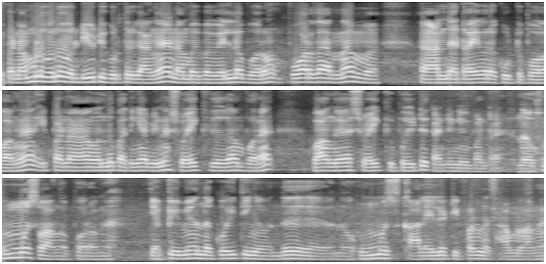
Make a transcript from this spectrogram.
இப்போ நம்மளுக்கு வந்து ஒரு டியூட்டி கொடுத்துருக்காங்க. நம்ம இப்போ வெளில போகிறோம் போகிறத இருந்தால் அந்த டிரைவரை கூப்பிட்டு போவாங்க. இப்போ நான் வந்து பார்த்திங்க அப்படின்னா ஸ்வைக்கு தான் போகிறேன் வாங்க ஸ்வைக்கு போயிட்டு கண்டினியூ பண்ணுறேன் இந்த ஹும்முஸ் வாங்க போகிறோங்க எப்பயுமே அந்த கொய்த்திங்க வந்து அந்த ஹும்முஸ் காலையில் டிஃபனில் சாப்பிடுவாங்க.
